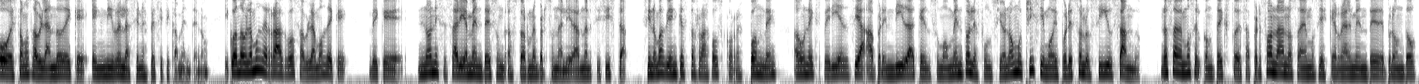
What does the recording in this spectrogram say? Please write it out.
o estamos hablando de que en mi relación específicamente, ¿no? Y cuando hablamos de rasgos, hablamos de que, de que no necesariamente es un trastorno de personalidad narcisista, sino más bien que estos rasgos corresponden a una experiencia aprendida que en su momento le funcionó muchísimo y por eso lo sigue usando. No sabemos el contexto de esa persona, no sabemos si es que realmente de pronto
